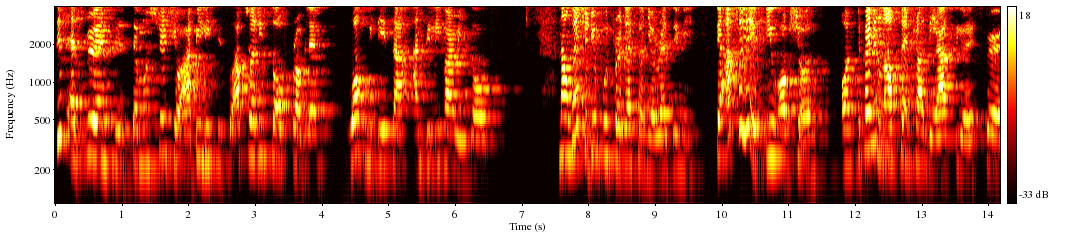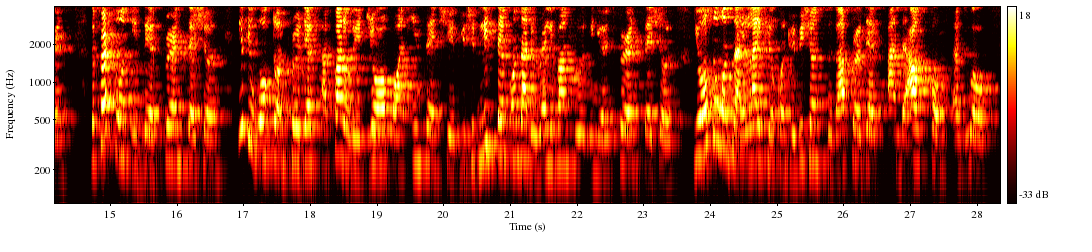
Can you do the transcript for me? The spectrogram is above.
these experiences demonstrate your ability to actually solve problems, work with data, and deliver results. Now, where should you put projects on your resume? There are actually a few options on depending on how central they are to your experience. The first one is the experience section. If you worked on projects as part of a job or an internship, you should list them under the relevant role in your experience section. You also want to highlight your contributions to that project and the outcomes as well.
